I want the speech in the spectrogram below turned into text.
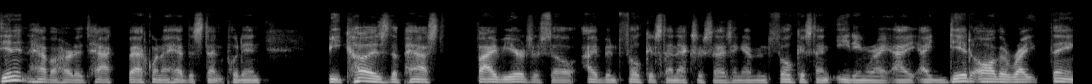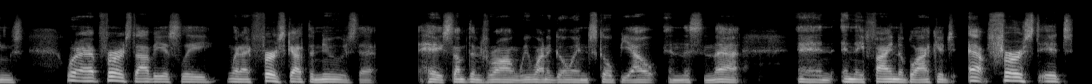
didn't have a heart attack back when I had the stent put in because the past 5 years or so I've been focused on exercising. I've been focused on eating right. I I did all the right things where at first obviously when I first got the news that hey, something's wrong, we want to go in scope you out and this and that and and they find a blockage. At first it's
